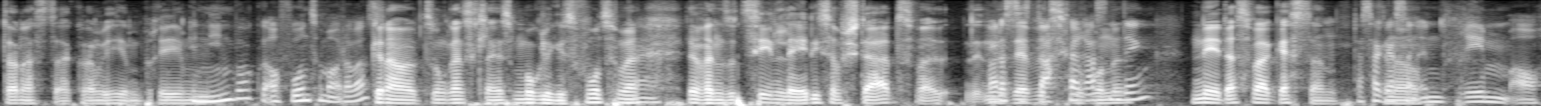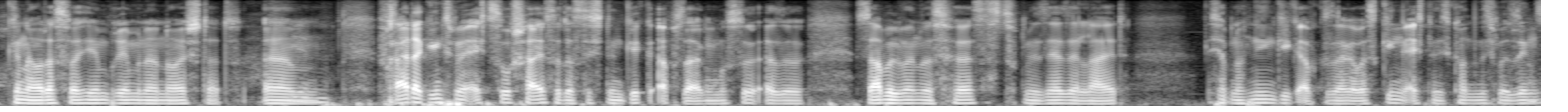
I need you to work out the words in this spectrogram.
Donnerstag waren wir hier in Bremen. In Nienburg auf Wohnzimmer oder was? Genau, so ein ganz kleines, muggeliges Wohnzimmer. Geil. Da waren so zehn Ladies am Start. Es war War das das. Dachterrassending? Nee, das war gestern. Das war genau. gestern in Bremen auch. Genau, das war hier in Bremen in der Neustadt. Ähm. Freitag ging es mir echt so scheiße, dass ich den Gig absagen musste. Also, Sabel, wenn du das hörst, es tut mir sehr, sehr leid. Ich habe noch nie einen Gig abgesagt, aber es ging echt nicht. Ich konnte nicht mehr singen.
